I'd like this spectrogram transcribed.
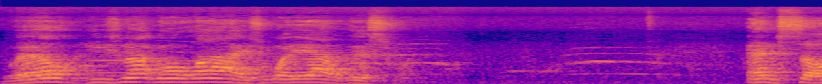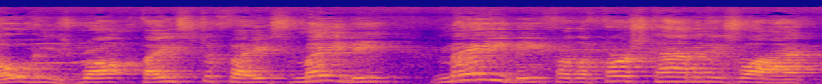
Well, he's not going to lie his way out of this one. And so he's brought face to face, maybe, maybe for the first time in his life,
